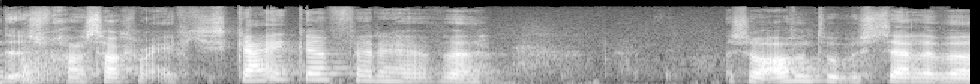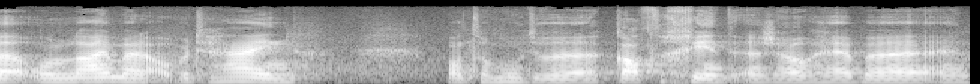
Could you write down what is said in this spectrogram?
Dus we gaan straks maar eventjes kijken. Verder hebben we, zo af en toe bestellen we online bij de Albert Heijn. Want dan moeten we kattengint en zo hebben. En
